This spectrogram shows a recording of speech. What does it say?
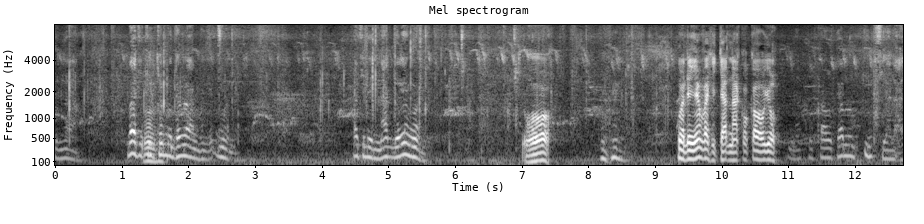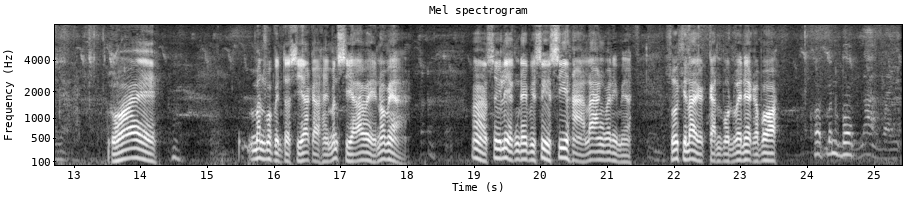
เป็นร่างว่าจะถึงทั้งบนทั้งล่างมันจะเงินว่าจะเป็นนักเด้อเงินโอ้วันนี้ยังว่าสิจัดหนักก็เก่าอยู่เก่าแต่มันเสียหลายแล้วโอ้ย มันบ่เป็นตาเสียกะให้มันเสียไว้เนาะแม่อ่าซื้อเลขได้ไปซื้อซี่หาล่างไว้นี่แม่โซขี้ไล่กับกันบนไว้เนี่ยกับบ่ครอบมันบกล่างไว้แล้ว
